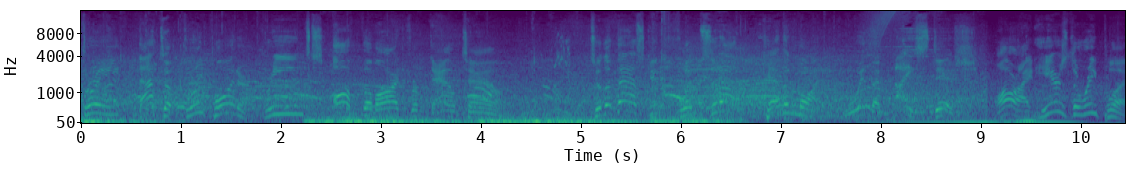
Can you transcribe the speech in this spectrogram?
Three. That's a three-pointer. Green's off the mark from downtown. To the basket, flips it up. Kevin Martin with a nice dish. All right, here's the replay.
